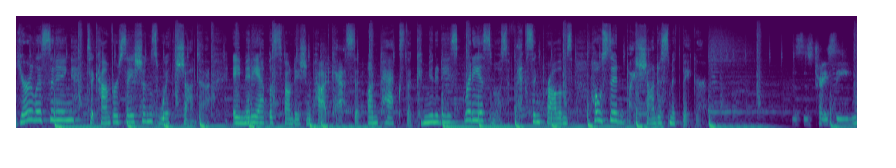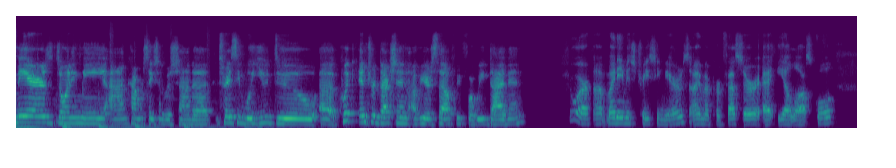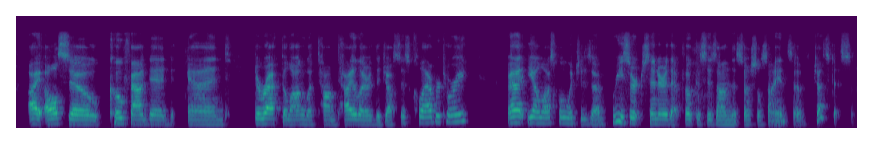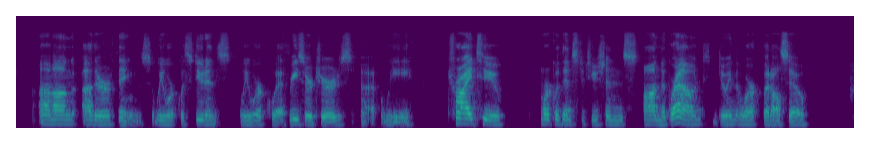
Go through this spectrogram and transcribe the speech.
You're listening to Conversations with Chanda, a Minneapolis Foundation podcast that unpacks the community's grittiest, most vexing problems, hosted by Chanda Smith Baker. This is Tracey Meares joining me on Conversations with Chanda. Tracey, will you do a quick introduction of yourself before we dive in? Sure. Uh, my name is Tracey Meares. I'm a professor at Yale Law School. I also co founded and direct, along with Tom Tyler, the Justice Collaboratory at Yale Law School, which is a research center that focuses on the social science of justice, among other things. We work with students, we work with researchers, uh, we try to work with institutions on the ground doing the work, but also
